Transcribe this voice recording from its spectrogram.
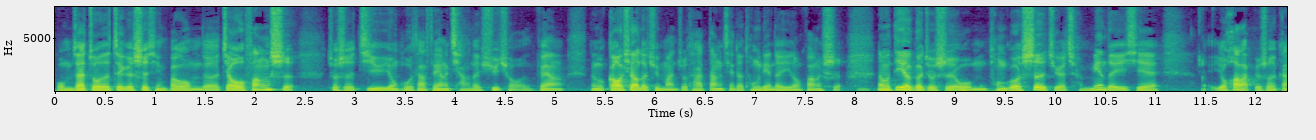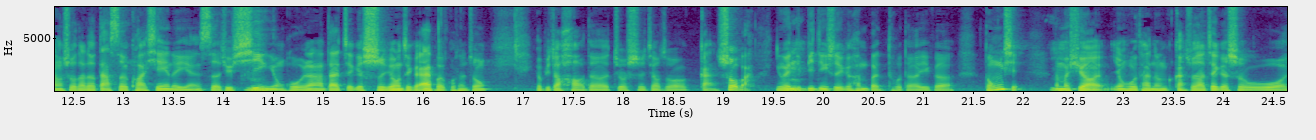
我们在做的这个事情，包括我们的交互方式，就是基于用户他非常强的需求，非常能够高效的去满足他当前的痛点的一种方式。那么第二个就是我们通过视觉层面的一些优化吧，比如说刚刚说到的大色块、鲜艳的颜色，去吸引用户，让他在这个使用这个 app 的过程中有比较好的就是叫做感受吧，因为你毕竟是一个很本土的一个东西，那么需要用户他能感受到这个是我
